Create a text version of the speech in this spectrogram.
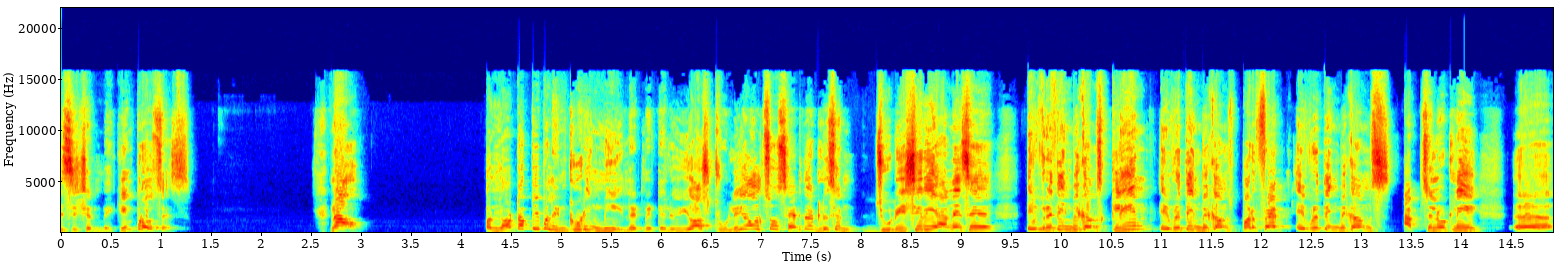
decision making process. Now, a lot of people, including me, let me tell you, yours truly also said that listen, judiciary aane se everything becomes clean, everything becomes perfect, everything becomes absolutely uh,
